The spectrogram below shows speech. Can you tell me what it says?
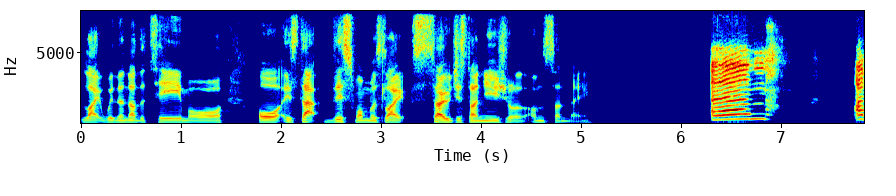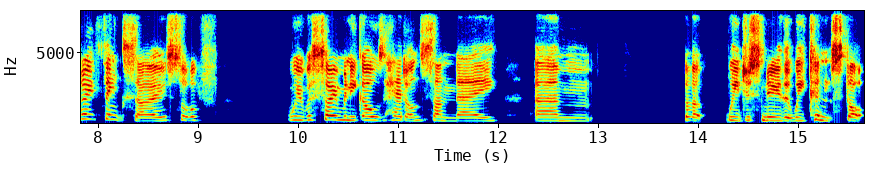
like with another team, or or is that this one was like so just unusual on Sunday? Um, I don't think so. Sort of, we were so many goals ahead on Sunday. Um, but we just knew that we couldn't stop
